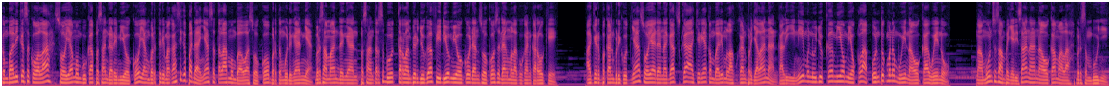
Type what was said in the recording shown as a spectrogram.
Kembali ke sekolah, Soya membuka pesan dari Miyoko yang berterima kasih kepadanya setelah membawa Soko bertemu dengannya. Bersamaan dengan pesan tersebut, terlampir juga video Miyoko dan Soko sedang melakukan karaoke. Akhir pekan berikutnya, Soya dan Nagatsuka akhirnya kembali melakukan perjalanan, kali ini menuju ke Mio Mio Club untuk menemui Naoka Ueno. Namun sesampainya di sana, Naoka malah bersembunyi.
